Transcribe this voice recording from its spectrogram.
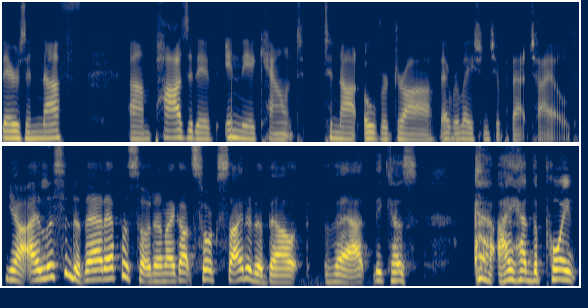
there's enough um, positive in the account to not overdraw that relationship with that child. Yeah, I listened to that episode and I got so excited about that because I had the point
